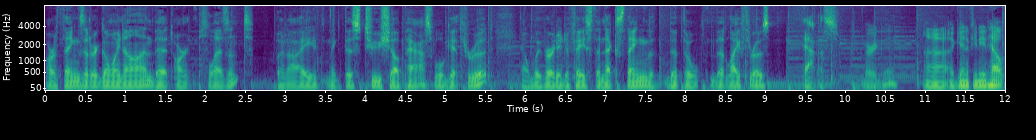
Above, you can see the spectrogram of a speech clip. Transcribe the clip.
are things that are going on that aren't pleasant, but I think this too shall pass. We'll get through it, and we'll be ready to face the next thing that that the that life throws at us. Very good. Uh, again, if you need help,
